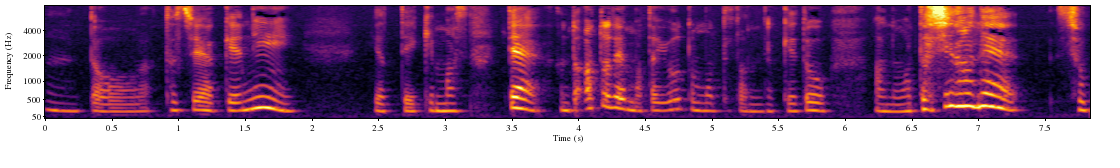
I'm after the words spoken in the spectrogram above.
うんと、年明けにやっていきます。で後でまた言おうと思ってたんだけどあの私のねショッ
